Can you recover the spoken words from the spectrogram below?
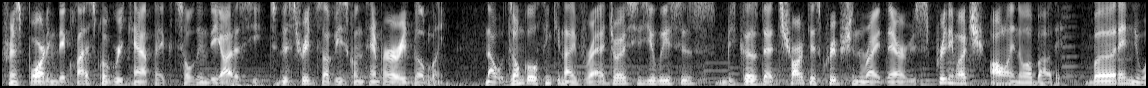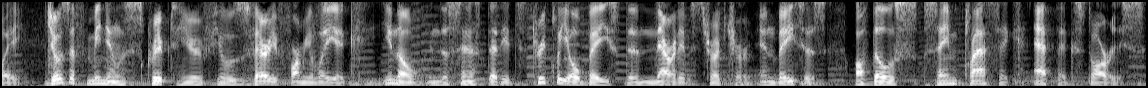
transporting the classical Greek epic told in the Odyssey to the streets of his contemporary Dublin. Now, don't go thinking I've read Joyce's Ulysses, because that short description right there is pretty much all I know about it. But anyway, Joseph Minion's script here feels very formulaic, you know, in the sense that it strictly obeys the narrative structure and basis of those same classic epic stories.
